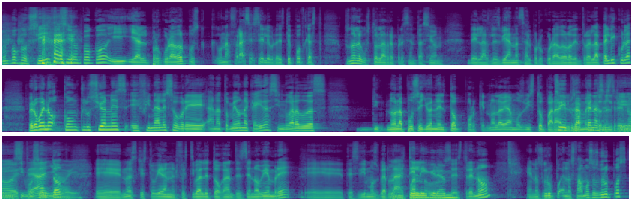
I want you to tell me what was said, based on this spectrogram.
Un poco, sí, sí, sí, un poco. Y, al procurador, pues una frase célebre de este podcast, pues no le gustó la representación de las lesbianas al procurador dentro de la película. Pero bueno, conclusiones eh, finales sobre Anatomía de una caída, sin lugar a dudas no la puse yo en el top porque no la habíamos visto para el pues momento en el que este hicimos el top. Eh, no es que estuviera en el Festival de Toga antes de noviembre. Eh, decidimos verla cuando se estrenó en los grupos, en los famosos grupos.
